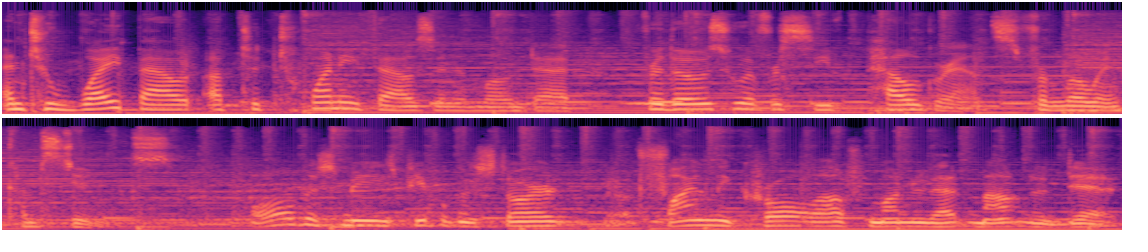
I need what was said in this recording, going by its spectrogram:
and to wipe out up to $20,000 in loan debt for those who have received Pell Grants for low income students. All this means people can start uh, finally crawl out from under that mountain of debt.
